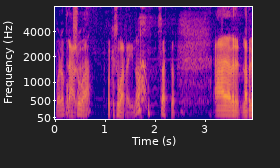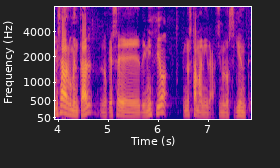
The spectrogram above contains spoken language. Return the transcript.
Bueno, porque La- suba. la- Porque suba Rey, ¿no? Exacto. A ver, la premisa argumental, lo que es eh, de inicio, no está manida, sino lo siguiente.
